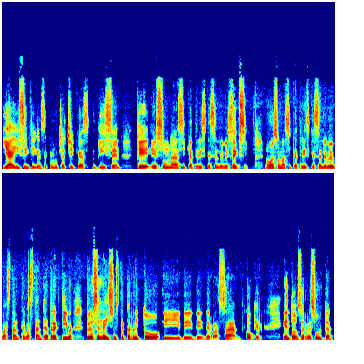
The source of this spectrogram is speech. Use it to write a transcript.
Y ahí sí, fíjense que muchas chicas dicen que es una cicatriz que se le ve sexy, ¿no? Es una cicatriz que se le ve bastante, bastante atractiva, pero se la hizo este perrito eh, de, de raza cocker. Entonces resulta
